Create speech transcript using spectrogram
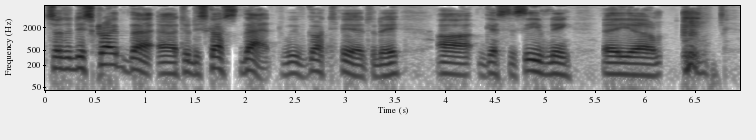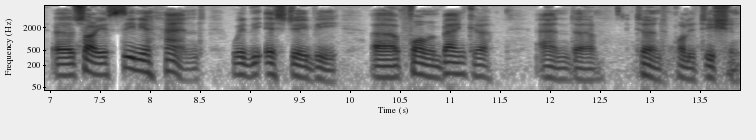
so to describe that, uh, to discuss that, we've got here today our guest this evening, a um, uh, sorry, a senior hand with the SJB, uh, former banker and uh, turned politician,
